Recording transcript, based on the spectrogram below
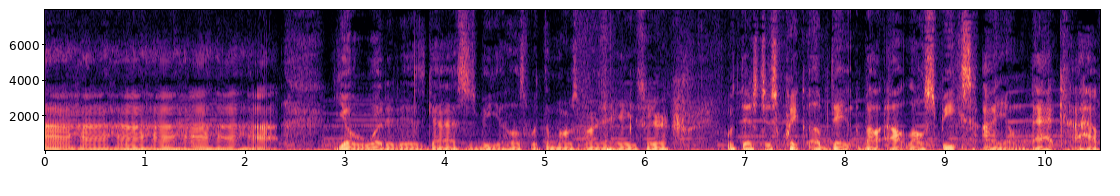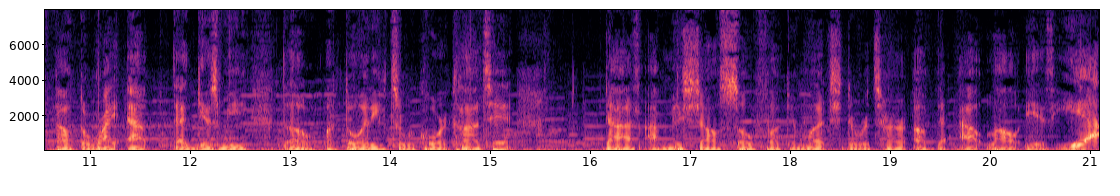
ha ha ha ha ha ha ha. Yo, what it is, guys? Just be your host with the most, Vernon Hayes here. With this just quick update about Outlaw Speaks, I am back. I have found the right app that gives me the authority to record content. Guys, I miss y'all so fucking much. The return of the outlaw is here.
